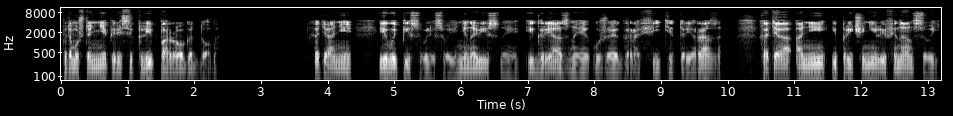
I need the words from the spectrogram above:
потому что не пересекли порога дома. Хотя они и выписывали свои ненавистные и грязные уже граффити три раза, хотя они и причинили финансовый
